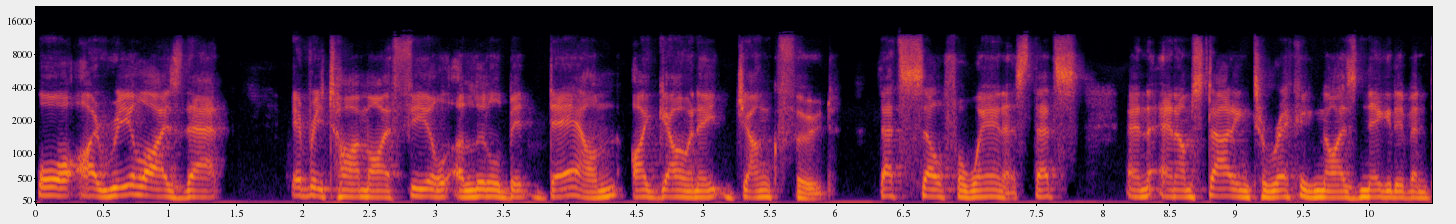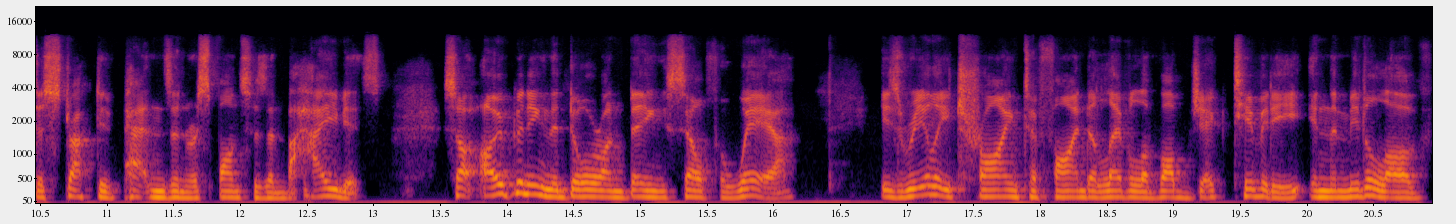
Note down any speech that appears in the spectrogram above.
or I realize that every time I feel a little bit down, I go and eat junk food. That's self awareness. That's and and I'm starting to recognize negative and destructive patterns and responses and behaviors. So opening the door on being self-aware is really trying to find a level of objectivity in the middle of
